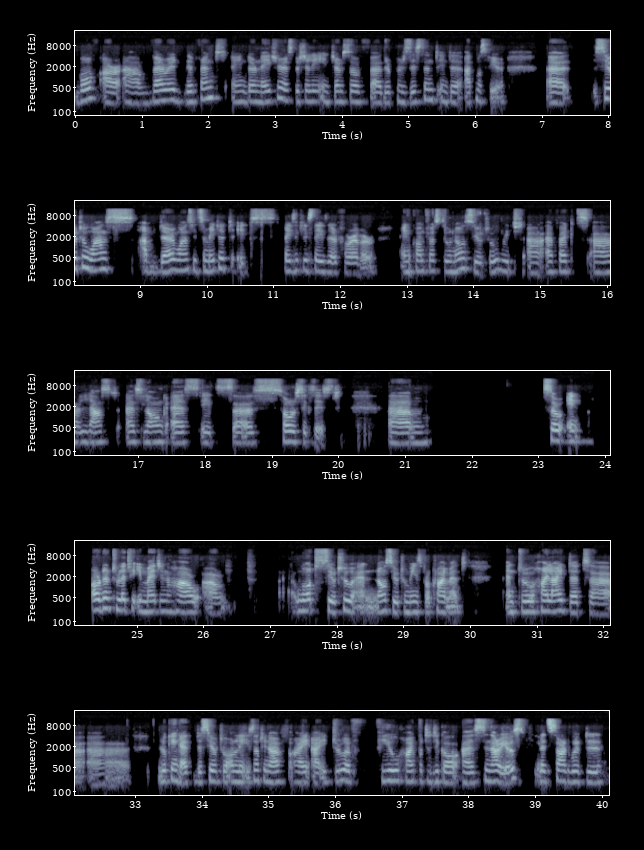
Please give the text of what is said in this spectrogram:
Both are uh, very different in their nature, especially in terms of uh, they're in the atmosphere. Uh, CO2 once up there, once it's emitted, it basically stays there forever. In contrast to no CO2, which uh, effects uh, last as long as its uh, source exists. Um, so in order to let you imagine how um, what CO2 and non-CO2 means for climate, and to highlight that uh, uh, looking at the CO2 only is not enough, I, I drew a few hypothetical uh, scenarios. Let's start with the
